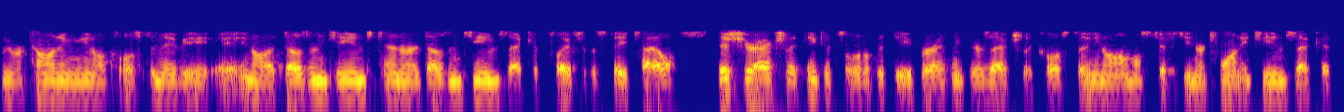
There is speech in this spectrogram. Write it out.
we were counting, you know, close to maybe you know a dozen teams, ten or a dozen teams that could play for the state title. This year, actually, I think it's a little bit deeper. I think there's actually close to you know almost 15 or 20 teams that could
